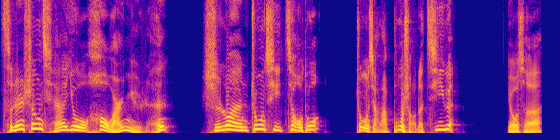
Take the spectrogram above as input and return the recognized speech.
此人生前又好玩女人。始乱终弃较多，种下了不少的积怨，由此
